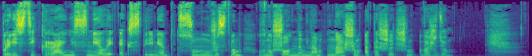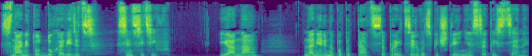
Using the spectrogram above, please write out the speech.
провести крайне смелый эксперимент с мужеством, внушенным нам нашим отошедшим вождем. С нами тут духовидец Сенситив, и она намерена попытаться проецировать впечатление с этой сцены.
